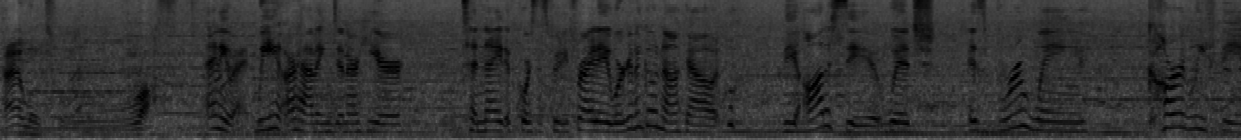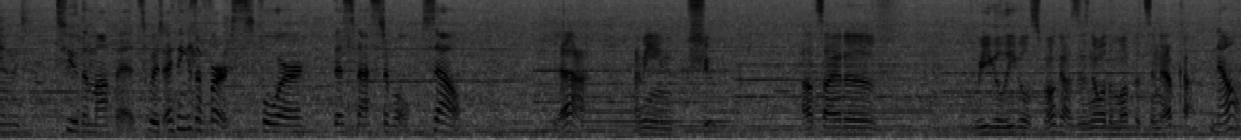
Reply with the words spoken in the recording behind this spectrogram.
that looks rough. Anyway, we are having dinner here tonight. Of course, it's Foodie Friday. We're gonna go knock out the Odyssey, which is brewing currently themed to the Muppets, which I think is a first for this festival. So, Yeah. I mean, shoot. Outside of Regal Eagle Smokehouse, there's no other Muppets in Epcot. no,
